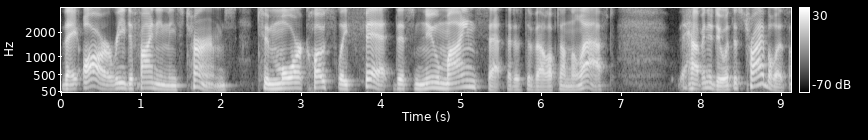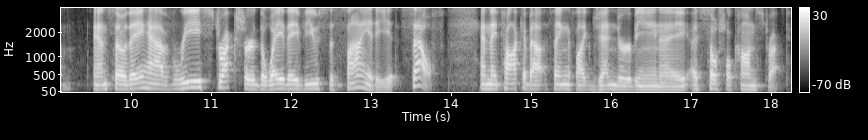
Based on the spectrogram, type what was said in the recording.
they are redefining these terms to more closely fit this new mindset that has developed on the left having to do with this tribalism. And so they have restructured the way they view society itself. And they talk about things like gender being a, a social construct.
